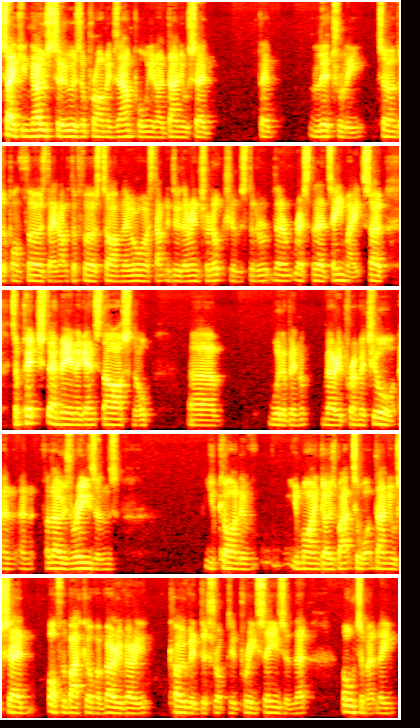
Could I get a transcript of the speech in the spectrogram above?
taking those two as a prime example, you know, Daniel said they literally turned up on Thursday, and that was the first time they were almost having to do their introductions to the, the rest of their teammates. So to pitch them in against Arsenal uh, would have been very premature, and and for those reasons, you kind of your mind goes back to what Daniel said off the back of a very very COVID disrupted pre-season that ultimately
